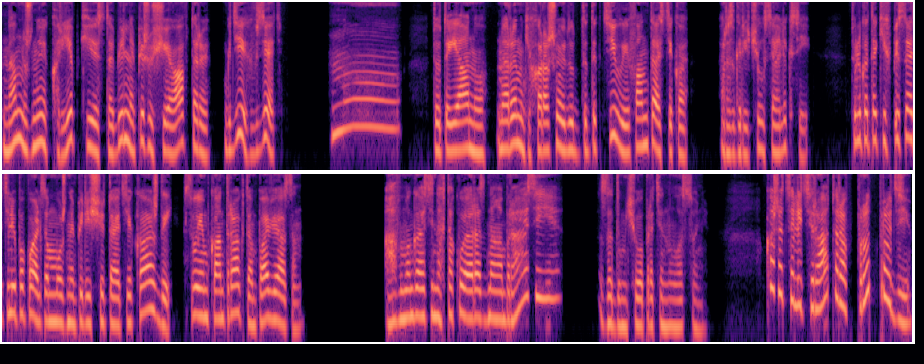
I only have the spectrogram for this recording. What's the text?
Нам нужны крепкие, стабильно пишущие авторы. Где их взять? Ну, тут и оно. На рынке хорошо идут детективы и фантастика, разгорячился Алексей. Только таких писателей по пальцам можно пересчитать, и каждый своим контрактом повязан. А в магазинах такое разнообразие, задумчиво протянула Соня. Кажется, литераторов пруд пруди.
